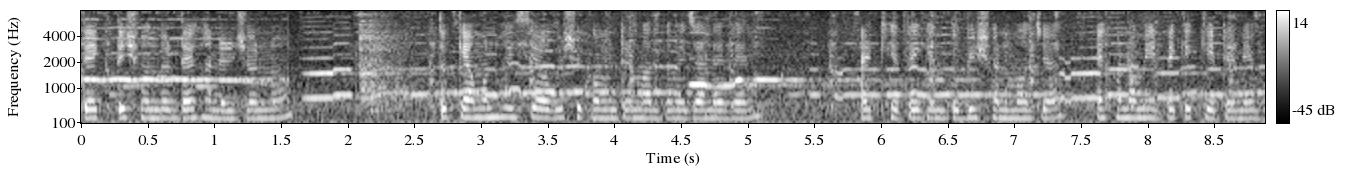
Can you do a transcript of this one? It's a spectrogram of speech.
দেখতে সুন্দর দেখানোর জন্য। তো কেমন হয়েছে অবশ্যই কমেন্টের মাধ্যমে জানাবেন। আর খেতে কিন্তু ভীষণ মজা। এখন আমি এটাকে কেটে নেব।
